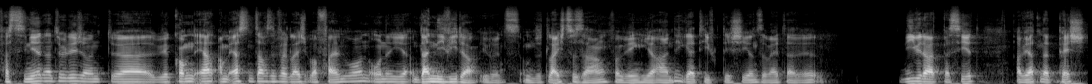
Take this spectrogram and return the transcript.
Faszinierend natürlich. Und äh, wir kommen er, am ersten Tag sind wir gleich überfallen worden, ohne hier. Und dann nie wieder, übrigens, um das gleich zu sagen. Von wegen hier, ah, Negativ-Klischee und so weiter. Äh, nie wieder was passiert. Aber wir hatten das Pech.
